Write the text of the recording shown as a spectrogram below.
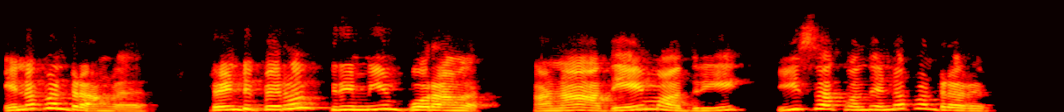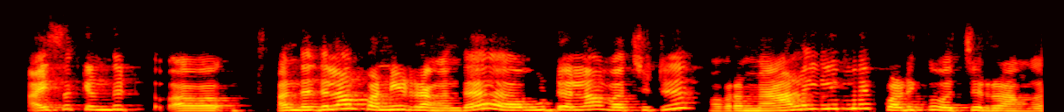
என்ன பண்றாங்க? ரெண்டு பேரும் திரும்பியும் போறாங்க. ஆனா அதே மாதிரி ஈசாக் வந்து என்ன பண்றாரு? ஐசக் வந்து அந்த இதெல்லாம் பண்ணிடுறாங்க. அந்த எல்லாம் வச்சுட்டு அவரை மேலேயுமே படுக்க வச்சிடுறாங்க.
